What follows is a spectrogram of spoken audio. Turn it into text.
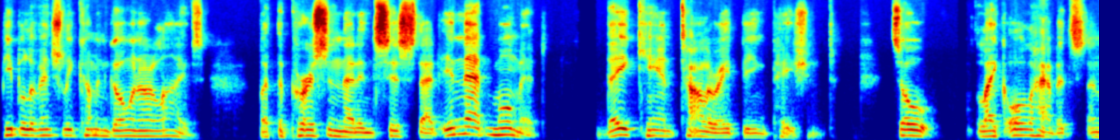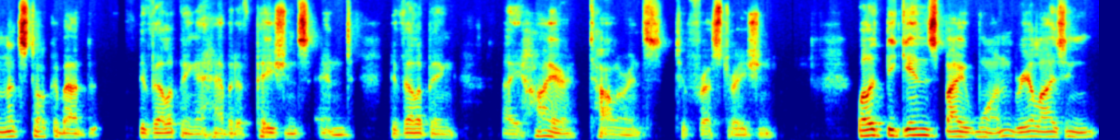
people eventually come and go in our lives. But the person that insists that in that moment, they can't tolerate being patient. So, like all habits, and let's talk about developing a habit of patience and developing a higher tolerance to frustration. Well, it begins by one, realizing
